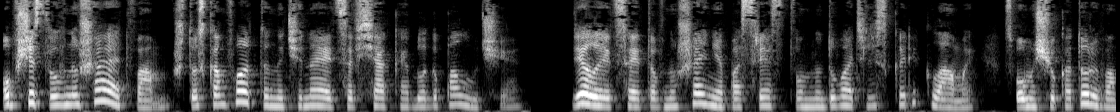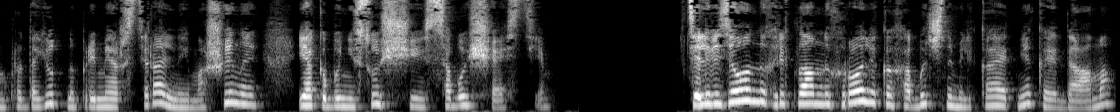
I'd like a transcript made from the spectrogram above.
Общество внушает вам, что с комфорта начинается всякое благополучие, Делается это внушение посредством надувательской рекламы, с помощью которой вам продают, например, стиральные машины, якобы несущие с собой счастье. В телевизионных рекламных роликах обычно мелькает некая дама,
